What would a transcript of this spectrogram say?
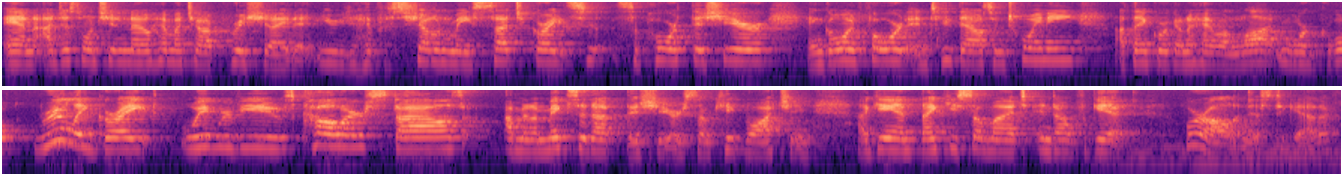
and I just want you to know how much I appreciate it. You have shown me such great support this year and going forward in 2020, I think we're gonna have a lot more really great wig reviews, colors, styles. I'm gonna mix it up this year, so keep watching. Again, thank you so much and don't forget, we're all in this together.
